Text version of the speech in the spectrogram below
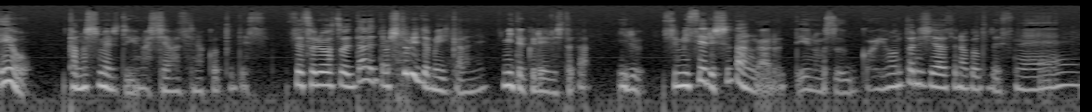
絵を楽しめるというのは幸せなことです。でそれをそれ誰でも一人でもいいからね見てくれる人がいるし見せる手段があるっていうのもすっごい本当に幸せなことですね。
